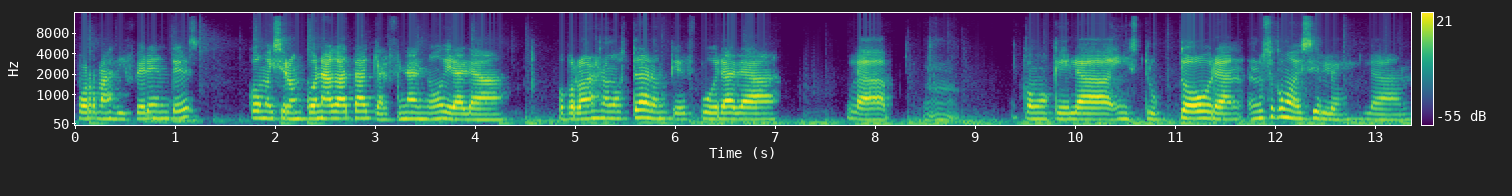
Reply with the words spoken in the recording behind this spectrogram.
formas diferentes, como hicieron con Agatha, que al final no era la, o por lo menos no mostraron que fuera la, la, mm, como que la instructora, no sé cómo decirle, la,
